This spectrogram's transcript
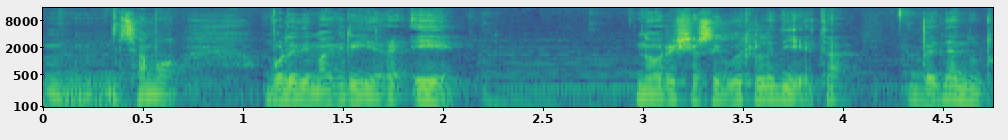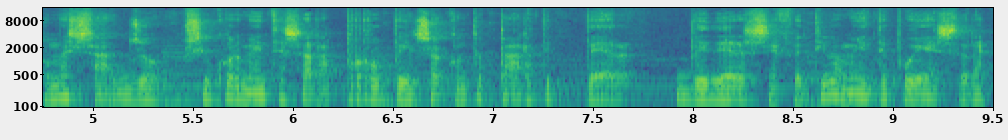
mm, diciamo vuole dimagrire e non riesci a seguire la dieta, vedendo un tuo messaggio sicuramente sarà propenso a contattarti per vedere se effettivamente puoi essere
